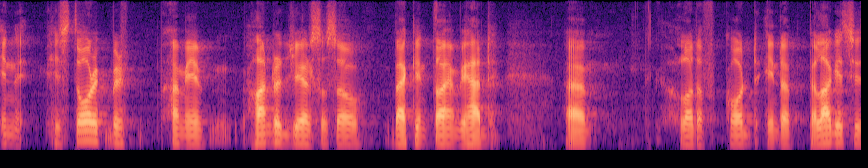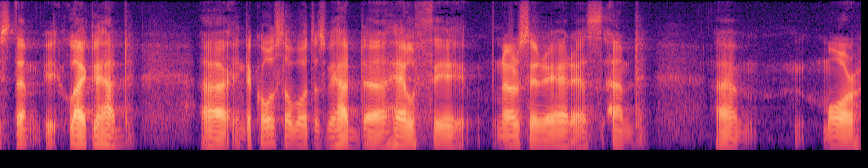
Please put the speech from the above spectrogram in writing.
in historic, I mean, 100 years or so back in time, we had um, a lot of cod in the pelagic system. We likely had, uh, in the coastal waters, we had uh, healthy nursery areas and um, more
